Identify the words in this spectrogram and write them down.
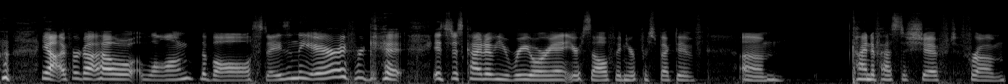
yeah. I forgot how long the ball stays in the air. I forget. It's just kind of you reorient yourself and your perspective, um, kind of has to shift from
